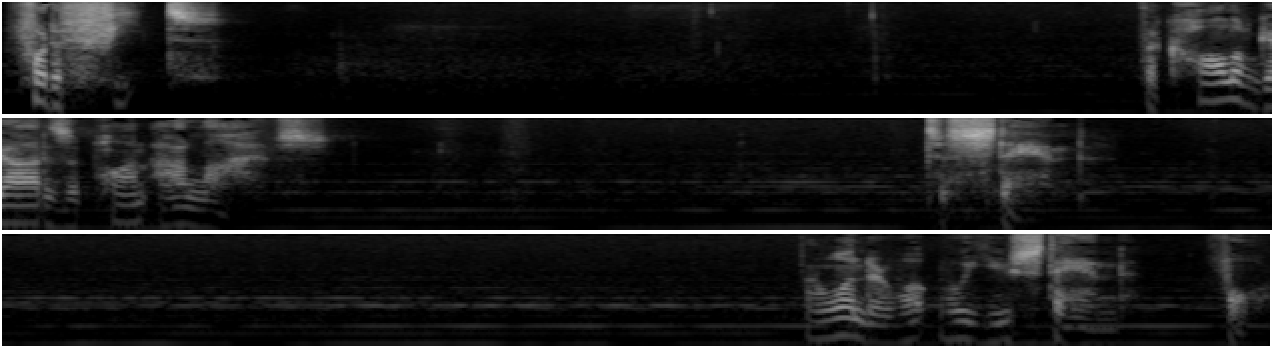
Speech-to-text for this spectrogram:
for defeat. The call of God is upon our lives to stand. I wonder, what will you stand for?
